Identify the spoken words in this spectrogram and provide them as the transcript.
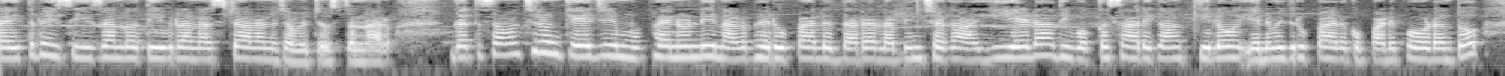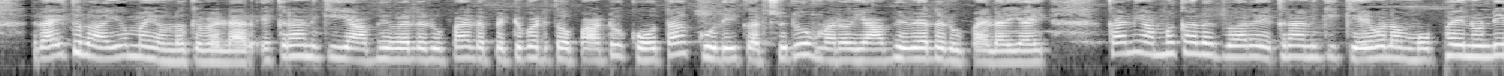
రైతులు ఈ సీజన్లో తీవ్ర నష్టాలను చవిచూస్తున్నారు. గత సంవత్సరం కేజీ ముప్పై నుండి నలభై రూపాయలు ధర లభించగా ఈ ఏడాది ఒక్కసారిగా కిలో ఎనిమిది రూపాయలకు పడిపోవడంతో రైతులు అయోమయంలోకి వెళ్ళారు. ఎకరానికి యాభై వేల రూపాయల పెట్టుబడితో పాటు కోత కూలీ ఖర్చులు మరో యాభై వేల రూపాయలు అయ్యాయి కానీ అమ్మకాల ద్వారా ఎకరానికి కేవలం ముప్పై నుండి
